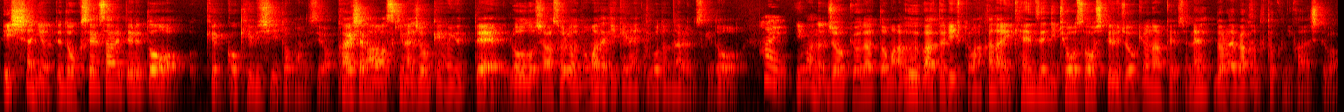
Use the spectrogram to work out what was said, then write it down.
一社によって独占されてると、結構厳しいと思うんですよ。会社側は好きな条件を言って、労働者はそれを飲まなきゃいけないってことになるんですけど、はい。今の状況だと、ま、ウーバーとリフトがかなり健全に競争している状況なわけですよね、ドライバー獲得に関しては。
